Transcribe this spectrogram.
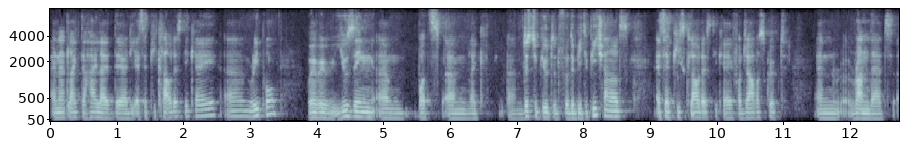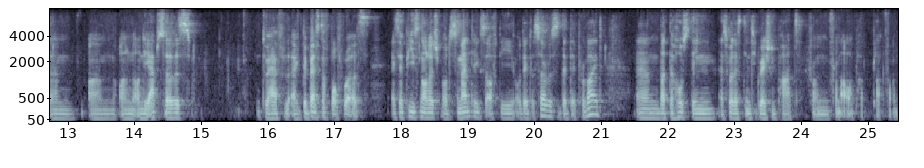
And I'd like to highlight there the SAP Cloud SDK um, repo, where we're using um, what's um, like um, distributed for the BTP channels SAP's Cloud SDK for JavaScript and run that um, on, on, on the app service to have like the best of both worlds. SAP's knowledge about the semantics of the OData services that they provide, um, but the hosting as well as the integration part from, from our platform.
